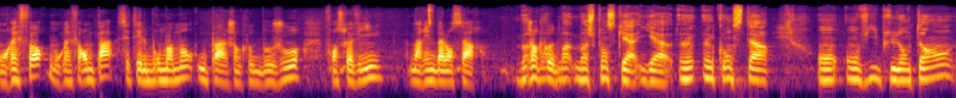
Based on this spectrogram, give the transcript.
On réforme, on réforme pas C'était le bon moment ou pas? Jean-Claude Beaujour, François Vigne, Marine Balançard Moi-. Moi, moi, je pense qu'il y a, il y a un, un constat. On, on vit plus longtemps,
